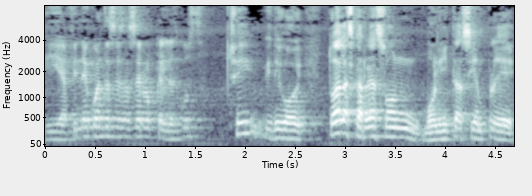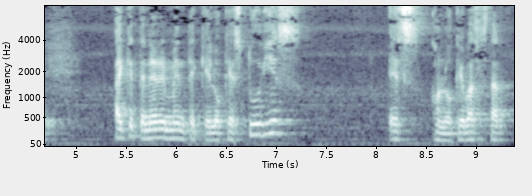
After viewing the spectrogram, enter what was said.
y a fin de cuentas es hacer lo que les gusta. Sí, y digo, todas las carreras son bonitas, siempre hay que tener en mente que lo que estudies es con lo que vas a estar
